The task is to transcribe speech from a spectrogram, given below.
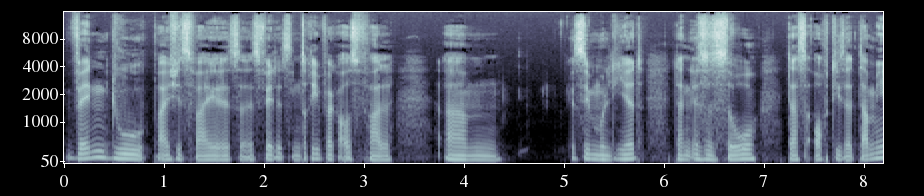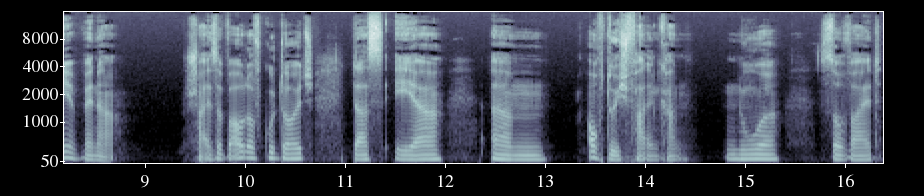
Wenn du beispielsweise, es wird jetzt ein Triebwerkausfall ähm, simuliert, dann ist es so, dass auch dieser Dummy, wenn er Scheiße baut auf gut Deutsch, dass er ähm, auch durchfallen kann. Nur soweit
